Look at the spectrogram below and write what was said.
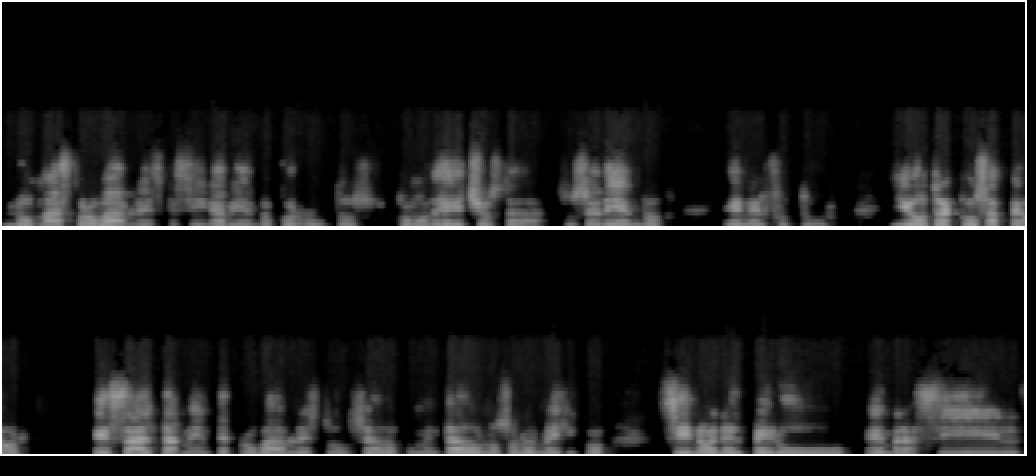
lo más probable es que siga habiendo corruptos, como de hecho está sucediendo en el futuro. Y otra cosa peor, es altamente probable, esto se ha documentado no solo en México, sino en el Perú, en Brasil,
